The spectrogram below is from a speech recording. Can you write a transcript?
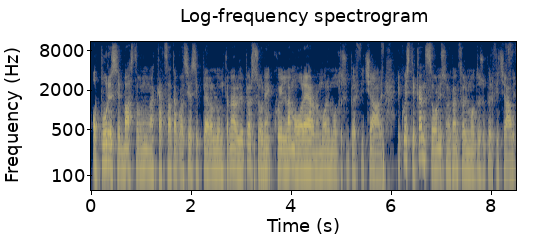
oppure se basta una cazzata qualsiasi per allontanare due persone, quell'amore era un amore molto superficiale e queste canzoni sono canzoni molto superficiali.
